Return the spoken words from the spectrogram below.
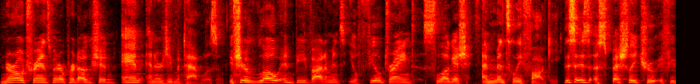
neurotransmitter production, and energy metabolism. If you're low in B vitamins, you'll feel drained, sluggish, and mentally foggy. This is especially true if you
